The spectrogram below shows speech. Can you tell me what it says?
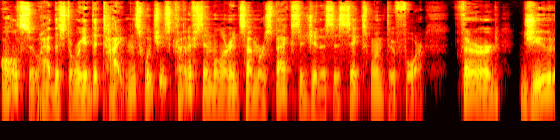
also had the story of the Titans, which is kind of similar in some respects to Genesis 6, 1 through 4. Third, Jude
